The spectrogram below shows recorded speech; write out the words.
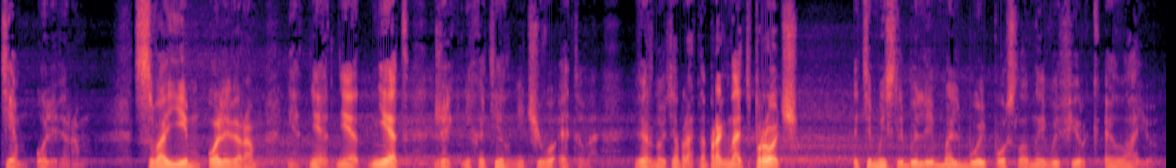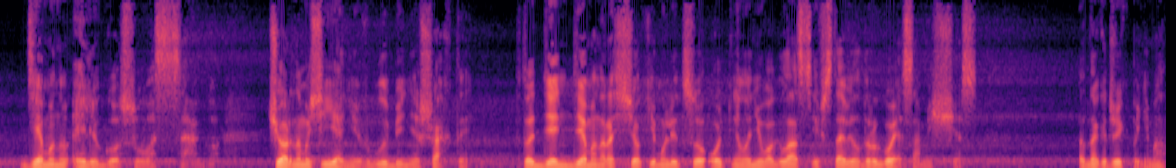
Тем Оливером. Своим Оливером. Нет, нет, нет, нет. Джейк не хотел ничего этого вернуть обратно, прогнать прочь. Эти мысли были мольбой, посланной в эфир к Элаю, демону Элигосу Вассагу, черному сиянию в глубине шахты. В тот день демон рассек ему лицо, отнял у него глаз и вставил другой, а сам исчез. Однако Джейк понимал,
